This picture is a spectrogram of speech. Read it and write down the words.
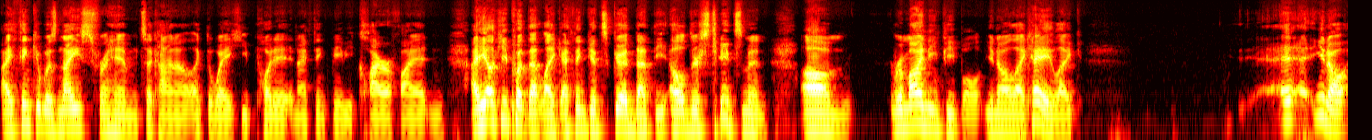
I think it was nice for him to kind of like the way he put it, and I think maybe clarify it. And I like he put that like I think it's good that the elder statesman um, reminding people, you know, like, hey, like, eh, eh, you know,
